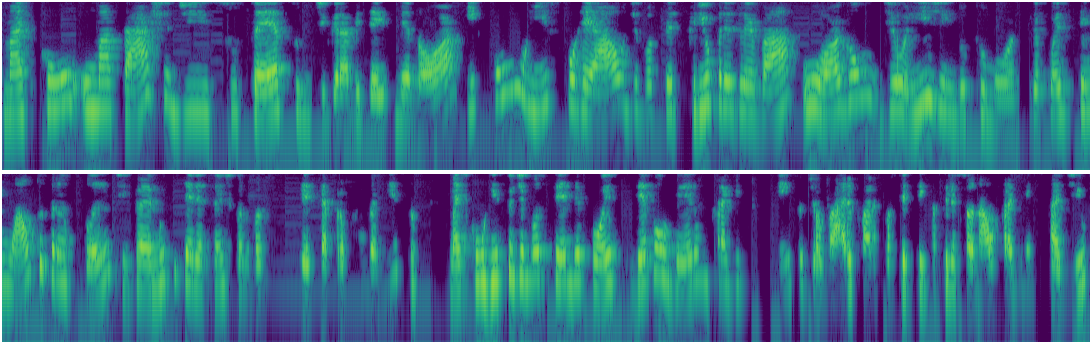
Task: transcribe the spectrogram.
mas com uma taxa de sucesso de gravidez menor e com o risco real de você criopreservar o órgão de origem do tumor. Depois tem um autotransplante, então é muito interessante quando você se aprofunda nisso, mas com o risco de você depois devolver um fragmento de ovário, claro que você tenta selecionar o fragmento sadio,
